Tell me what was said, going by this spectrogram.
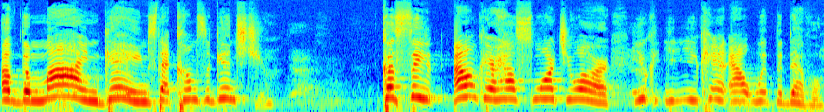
of the mind games that comes against you. Because, see, I don't care how smart you are, you, you can't outwit the devil.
